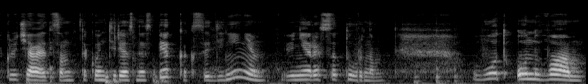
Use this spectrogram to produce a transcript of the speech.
включается такой интересный аспект, как соединение Венеры с Сатурном. Вот он вам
